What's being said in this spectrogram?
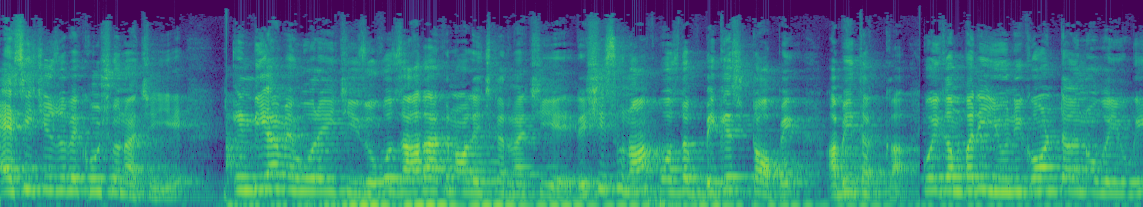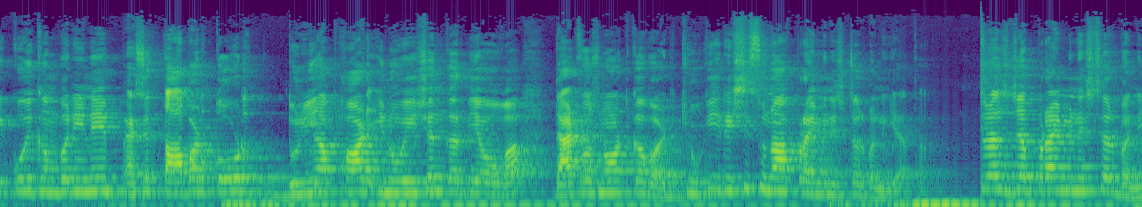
ऐसी चीज़ों पर खुश होना चाहिए। इंडिया में हो रही चीज़ों को ज़्यादा एक्नॉलेज करना चाहिए। Rishi Sunak was biggest topic अभी तक का। कोई कंपनी यूनिकॉर्न टर्न हो गई होगी, कोई कंपनी ने ऐसे ताबड़तोड़ दुनिया फाड़ इनोवेशन कर दिया होगा दैट वॉज़ नॉट कवर्ड क्योंकि ऋषि सुनाक प्राइम मिनिस्टर बन गया था। लिस्ट्रस जब प्राइम मिनिस्टर बनी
